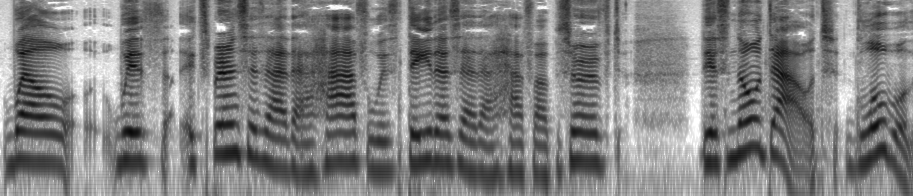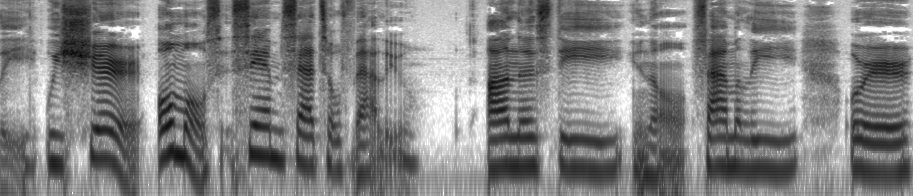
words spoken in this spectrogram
Well, with experiences that I have, with data that I have observed, there's no doubt globally we share almost same set of value. Honesty, you know, family, or,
